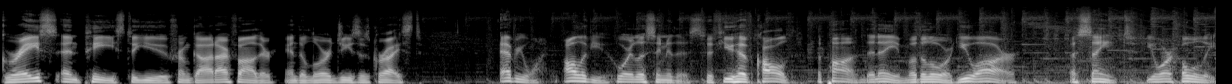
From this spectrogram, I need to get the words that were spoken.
Grace and peace to you from God our Father and the Lord Jesus Christ. Everyone, all of you who are listening to this, if you have called upon the name of the Lord, you are a saint, you are holy,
